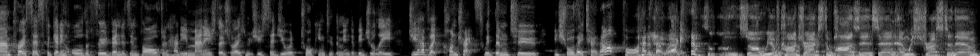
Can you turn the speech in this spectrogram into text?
um, process for getting all the food vendors involved and how do you manage those relationships? You said you were talking to them individually. Do you have like contracts with them to ensure they turn up or how does yeah, that work? absolutely. So we have contracts deposits and and we stress to them.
